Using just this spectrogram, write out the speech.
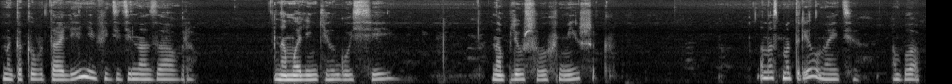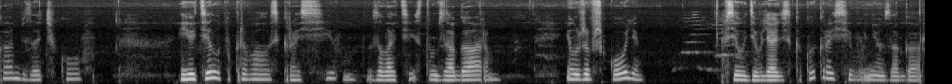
на какого-то оленя в виде динозавра, на маленьких гусей, на плюшевых мишек. Она смотрела на эти облака без очков. Ее тело покрывалось красивым золотистым загаром. И уже в школе все удивлялись, какой красивый у нее загар.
